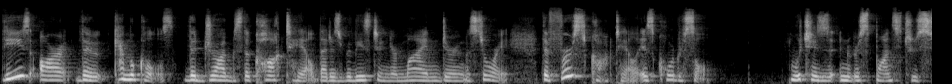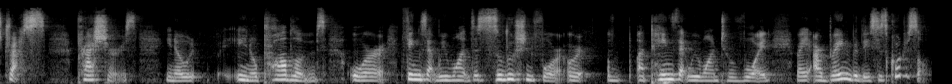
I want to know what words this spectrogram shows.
these are the chemicals, the drugs, the cocktail that is released in your mind during a story. The first cocktail is cortisol which is in response to stress, pressures, you know, you know, problems or things that we want a solution for or uh, pains that we want to avoid, right? Our brain releases cortisol.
